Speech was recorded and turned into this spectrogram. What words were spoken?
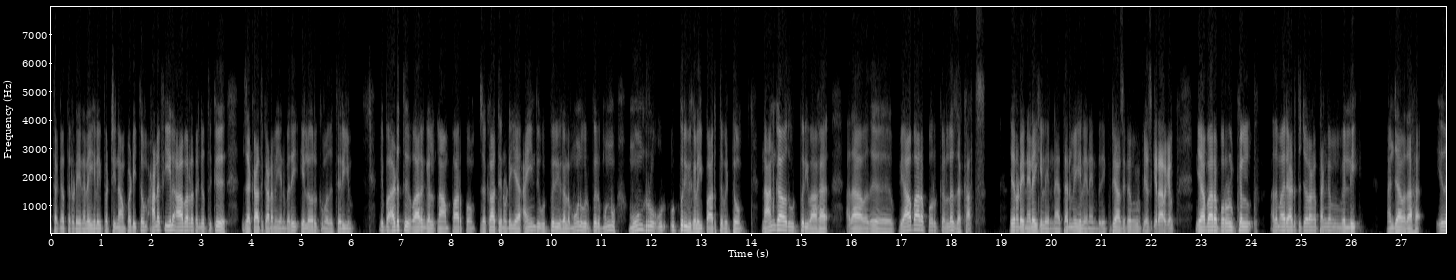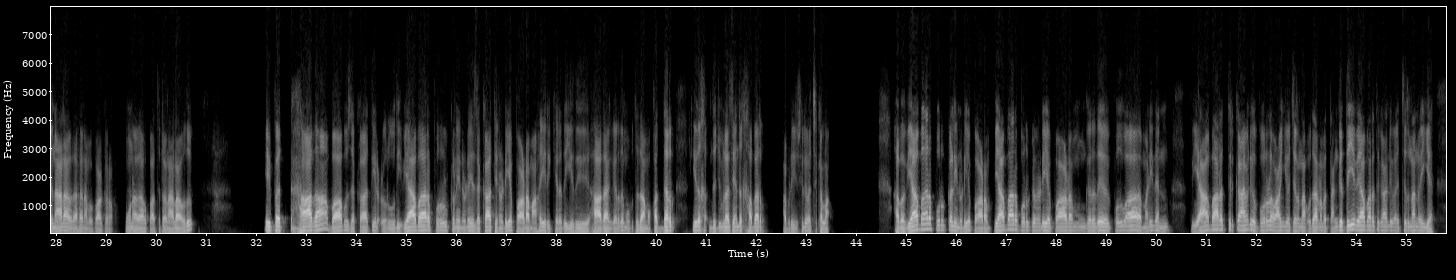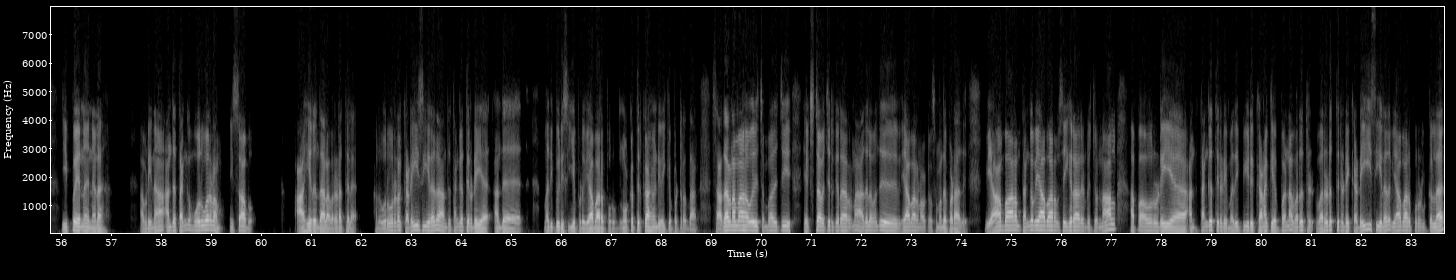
தங்கத்தினுடைய நிலைகளை பற்றி நாம் படித்தோம். ஹனஃபியில் ஆபரண தங்கத்துக்கு ஜக்காத் கடமை என்பதை எல்லோருக்கும் அது தெரியும். இப்போ அடுத்து வாருங்கள் நாம் பார்ப்போம். ஜக்காத்தினுடைய ஐந்து உட்பிரிவுகள் மூணு உட்பிரி முன்னு மூன்று உட்- உட்பிரிவுகளை பார்த்து விட்டோம். நான்காவது உட்பிரிவாக அதாவது வியாபார பொருட்களில் ஜக்காத். இதனுடைய நிலைகள் என்ன தன்மைகள் என்ன என்பதை பற்றி ஆசிரியர்கள் பேசுகிறார்கள். வியாபார பொருட்கள் அது மாதிரி அடுத்து சொல்கிறாங்க தங்கம் வெள்ளி அஞ்சாவதாக. இது நாலாவதாக நம்ம பார்க்குறோம். மூணாவதாக பார்த்துட்டோம் நாலாவது. இப்போ ஹாதா பாபு ஜக்காத்தில் உருதி. வியாபார பொருட்களினுடைய ஜக்காத்தினுடைய பாடமாக இருக்கிறது இது. ஹாதாங்கிறது முப்துதா முகத்தர். இது இந்த ஜும்லா சேர்ந்து ஹபர் அப்படின்னு சொல்லி வச்சுக்கலாம். அப்போ வியாபார பொருட்களினுடைய பாடம். வியாபார பொருட்களினுடைய பாடம்ங்கிறது பொதுவாக மனிதன் வியாபாரத்திற்காக வேண்டி ஒரு பொருளை வாங்கி வச்சுருந்தான். உதாரணமாக தங்கத்தையே வியாபாரத்துக்காண்டி வச்சுருந்தான்னு வைங்க. இப்போ என்ன நிலை? அப்படின்னா அந்த தங்கம் ஒரு வருடம் நிசாபு. ஆகியிருந்தால் அவரிடத்துல. அந்த ஒரு வருடம் கடைசியில் தான் அந்த தங்கத்தினுடைய அந்த மதிப்பீடு செய்யப்படும். வியாபார பொருள் நோக்கத்திற்காக வேண்டி வைக்கப்பட்டிருந்தார் சாதாரணமாக அவர் சம்பாதிச்சு எக்ஸ்ட்ரா வச்சிருக்கிறாருன்னா அதில் வந்து வியாபார நோக்கம் சம்மந்தப்படாது வியாபாரம் தங்க வியாபாரம் செய்கிறார் என்று சொன்னால் அப்போ அவருடைய அந்த தங்கத்தினுடைய மதிப்பீடு கணக்கு எப்போன்னா வருட வருடத்தினுடைய கடைசியில் வியாபார பொருட்களில்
